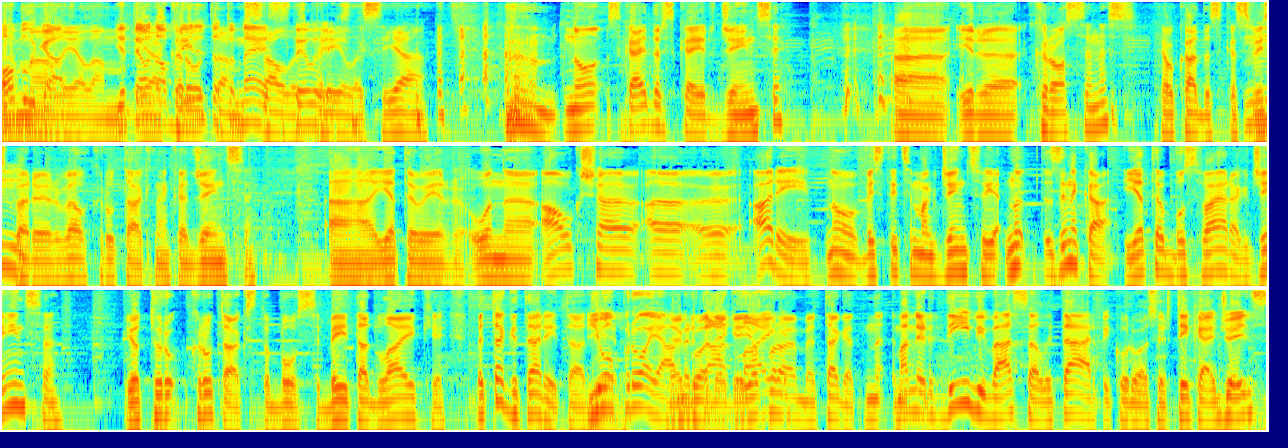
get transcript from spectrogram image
Obligāti. Lielām, ja tev jā, nav brīvs, tad tu neesi stilīgs. nu, skaidrs, ka ir džinsi. Uh, ir uh, krosenes, kaut kādas, kas mm. vispār ir vēl krūtāk nekā džinsi. Uh, ja tev ir, un uh, augšā uh, arī, nu, visticamāk, džinsu, ja, nu, zini kā, ja tev būs vairāk džinsa, Jo tur krūtāks tu būsi. Bija tādi laiki, bet tagad arī tādi joprojām ir. Godīgi, joprojām ir tagad, ne, man ir divi veseli tērpi, kuros ir tikai džins.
